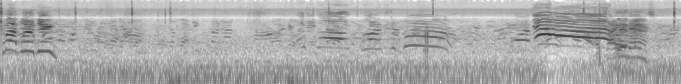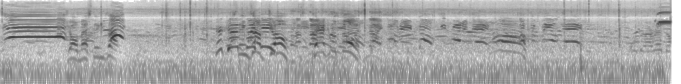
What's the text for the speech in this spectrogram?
Come on, Blue D. Outside in ends. Joe, mess things up. Here comes Things up, Joe. Tackle them both. Nice.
